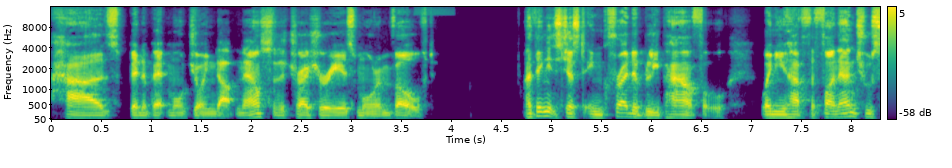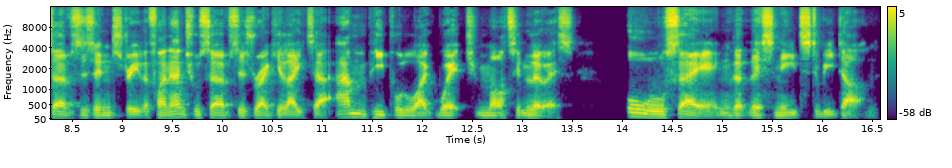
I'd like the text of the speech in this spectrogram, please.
has been a bit more joined up now, so the Treasury is more involved. I think it's just incredibly powerful when you have the financial services industry, the financial services regulator, and people like Which Martin Lewis all saying that this needs to be done.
